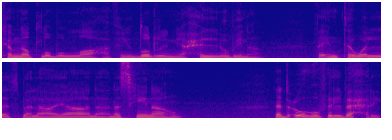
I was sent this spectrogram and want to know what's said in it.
كم نطلب الله في ضر يحل بنا؟ فإن تولت بلايانا نسيناه. ندعوه في البحر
